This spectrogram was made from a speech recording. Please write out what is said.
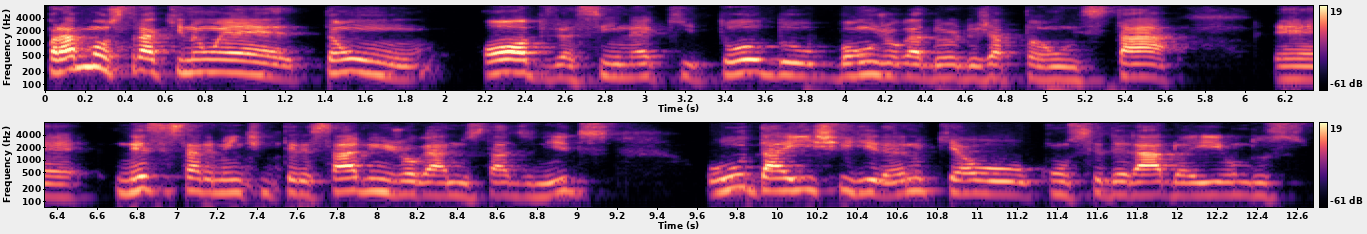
Para mostrar que não é tão óbvio assim, né, que todo bom jogador do Japão está é, necessariamente interessado em jogar nos Estados Unidos, o Daichi Hirano, que é o considerado aí um dos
